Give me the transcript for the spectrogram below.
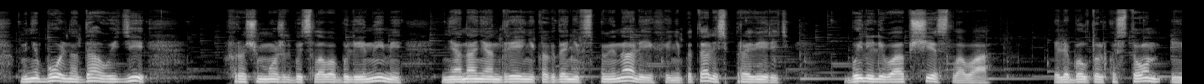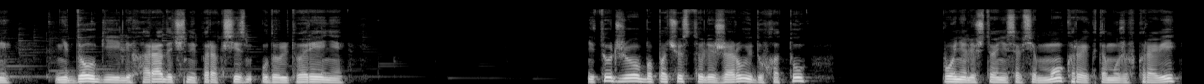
— «мне больно, да, уйди». Впрочем, может быть, слова были иными. Ни она, ни Андрей никогда не вспоминали их и не пытались проверить, были ли вообще слова. Или был только стон и недолгий лихорадочный пароксизм удовлетворения. И тут же оба почувствовали жару и духоту, Поняли, что они совсем мокрые, к тому же в крови.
